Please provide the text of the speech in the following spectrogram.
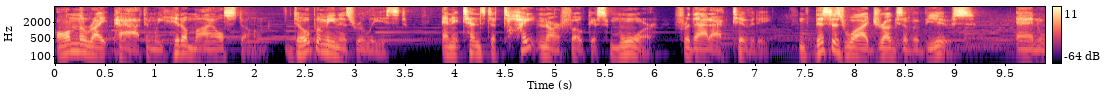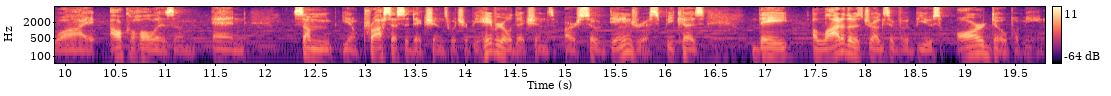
on the right path and we hit a milestone, dopamine is released and it tends to tighten our focus more for that activity. This is why drugs of abuse and why alcoholism and some you know process addictions which are behavioral addictions are so dangerous because they a lot of those drugs of abuse are dopamine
